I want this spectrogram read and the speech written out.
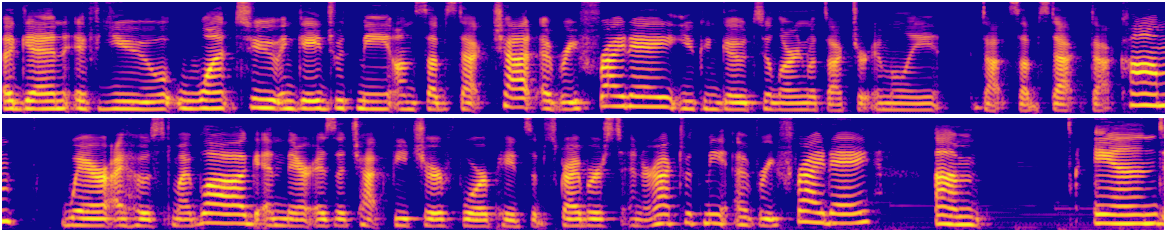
Again, if you want to engage with me on Substack chat every Friday, you can go to learnwithdremily.substack.com where I host my blog, and there is a chat feature for paid subscribers to interact with me every Friday. Um, and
